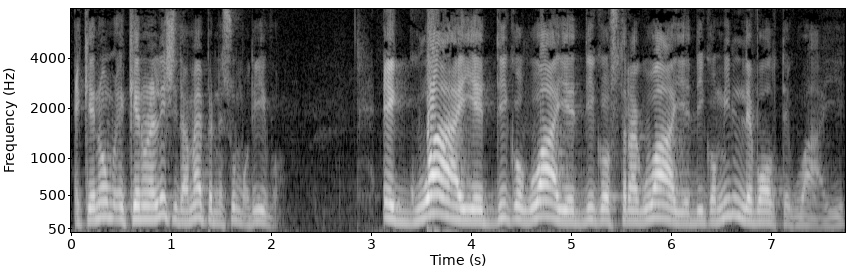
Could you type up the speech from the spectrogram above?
e che non, e che non è lecita mai per nessun motivo. E guai, e dico guai, e dico straguai, e dico mille volte guai,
